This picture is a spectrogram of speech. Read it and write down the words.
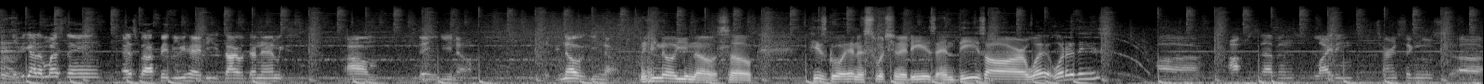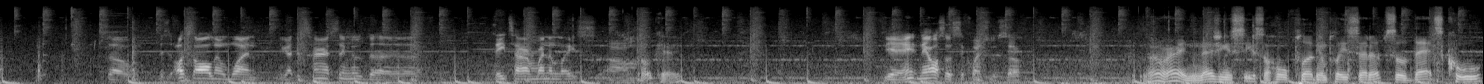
If you got a Mustang S550, you had these Diode Dynamics, um, then you know. If you know, you know. If you know, you know. So he's go ahead and switching to these, and these are what? What are these? Uh, OPT7 lighting, turn signals. Uh, so it's, it's all in one. You got the turn signals, the daytime running lights. Um, Okay. yeah, and they're also sequential. So All right, and as you can see, it's a whole plug and play setup, so that's cool.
